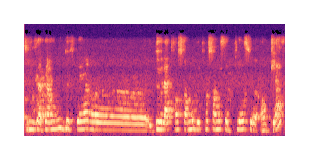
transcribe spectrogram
qui nous a permis de faire, de la transformer, de transformer cette pièce en classe.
